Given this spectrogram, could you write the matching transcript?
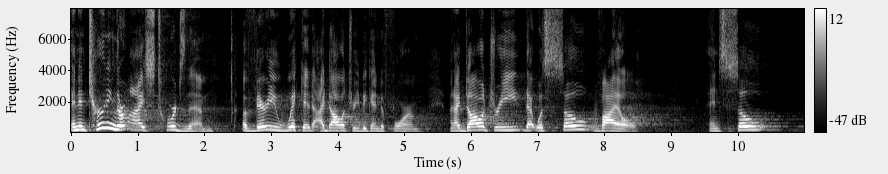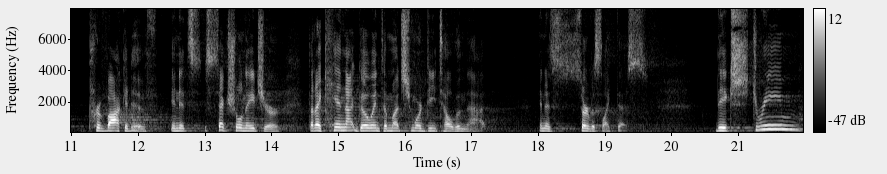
And in turning their eyes towards them, a very wicked idolatry began to form. An idolatry that was so vile and so provocative in its sexual nature that I cannot go into much more detail than that in a service like this. The extreme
